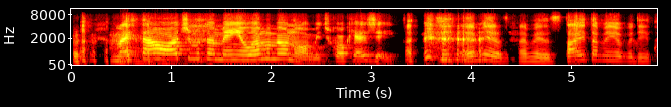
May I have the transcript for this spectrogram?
Mas tá ótimo também. Eu amo meu nome, de qualquer jeito. É mesmo, é mesmo. Tai também é bonito.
